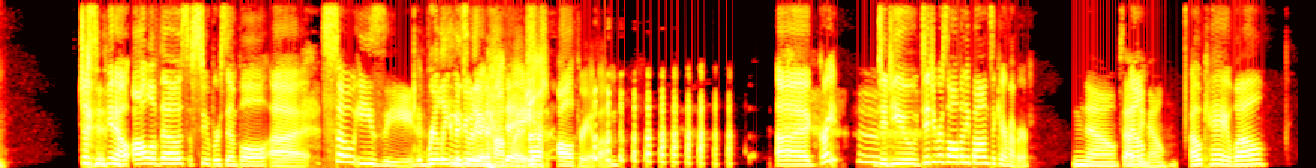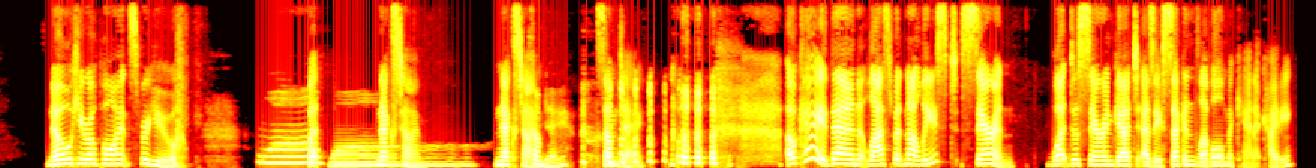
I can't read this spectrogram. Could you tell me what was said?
Just, you know, all of those super simple, uh, So easy. really We're gonna do it easily in a day. accomplished. all three of them. uh, great. Did you did you resolve any bonds? I can't remember. No, sadly no. Okay, well, no hero points for you. But next time. Next time, Someday. someday. okay, then last but not least, Saren. What does Saren get as a second level mechanic, Heidi?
